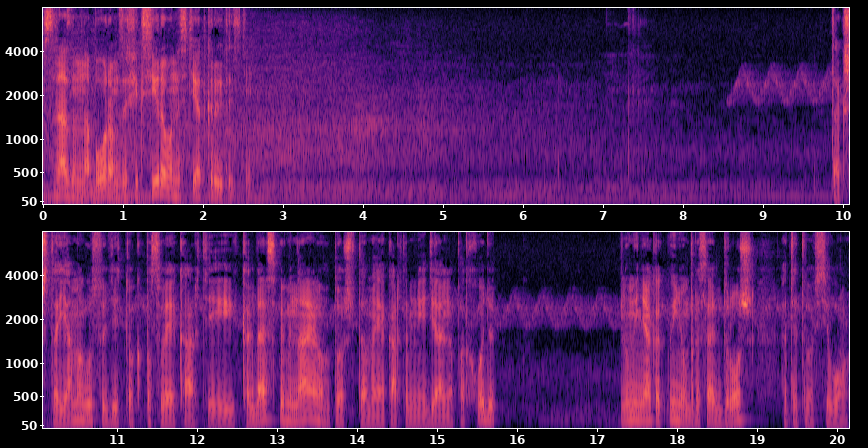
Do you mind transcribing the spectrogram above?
с разным набором зафиксированности и открытости. Так что я могу судить только по своей карте. И когда я вспоминаю то, что моя карта мне идеально подходит, ну, меня как минимум бросает дрожь от этого всего.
